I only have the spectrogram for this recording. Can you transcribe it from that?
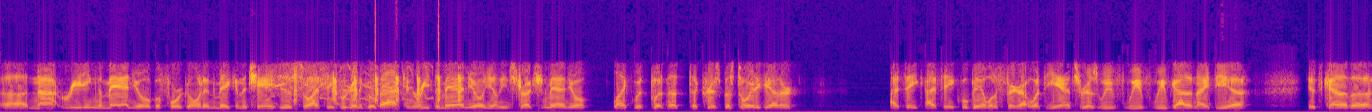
uh, not reading the manual before going in and making the changes. So I think we're going to go back and read the manual, you know, the instruction manual, like with putting a, the Christmas toy together. I think I think we'll be able to figure out what the answer is. We've we've we've got an idea. It's kind of the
